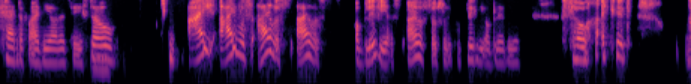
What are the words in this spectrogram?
kind of ideology. So mm. I I was I was I was oblivious. I was socially completely oblivious. So I did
